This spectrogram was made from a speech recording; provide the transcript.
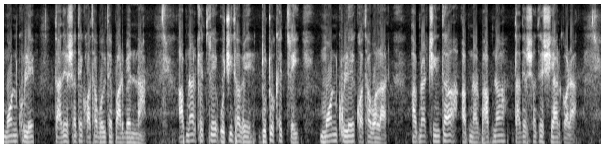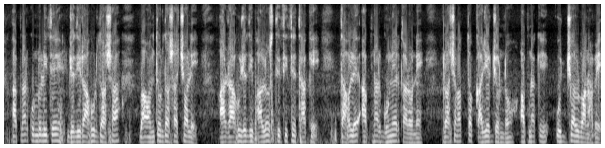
মন খুলে তাদের সাথে কথা বলতে পারবেন না। আপনার ক্ষেত্রে উচিত হবে দুটো ক্ষেত্রেই মন খুলে কথা বলার। আপনার চিন্তা, আপনার ভাবনা তাদের সাথে শেয়ার করা। আপনার কুণ্ডলিতে যদি রাহুর দশা বা অন্তর্দশা চলে আর রাহু যদি ভালো স্থিতিতে থাকে, তাহলে আপনার গুণের কারণে রচনাত্মক কাজের জন্য আপনাকে উজ্জ্বল বানাবে।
